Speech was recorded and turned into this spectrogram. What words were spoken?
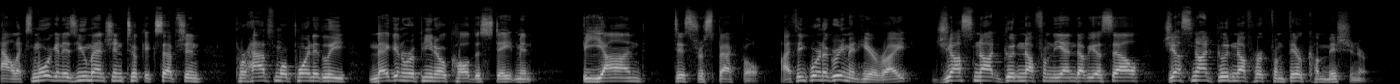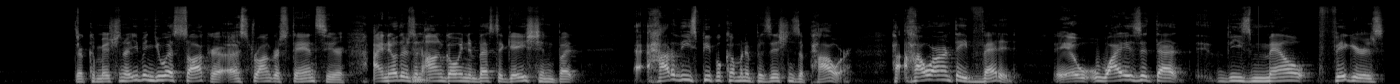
Alex Morgan, as you mentioned, took exception. Perhaps more pointedly, Megan Rapinoe called the statement beyond disrespectful. I think we're in agreement here, right? Just not good enough from the NWSL, just not good enough from their commissioner. Their commissioner, even U.S. Soccer, a stronger stance here. I know there's an mm. ongoing investigation, but how do these people come into positions of power? How aren't they vetted? Eh, why is it that these male figures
